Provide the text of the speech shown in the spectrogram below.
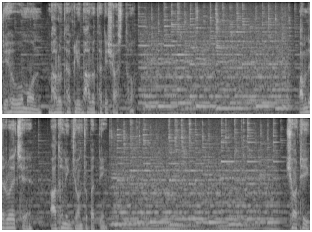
দেহ ও মন ভালো থাকলে ভালো থাকে স্বাস্থ্য। আমাদের রয়েছে আধুনিক যন্ত্রপাতি। সঠিক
